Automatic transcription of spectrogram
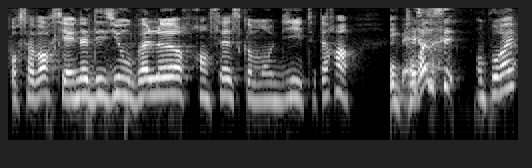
pour savoir s'il y a une adhésion aux valeurs françaises, comme on dit, etc. On pourrait. On pourrait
